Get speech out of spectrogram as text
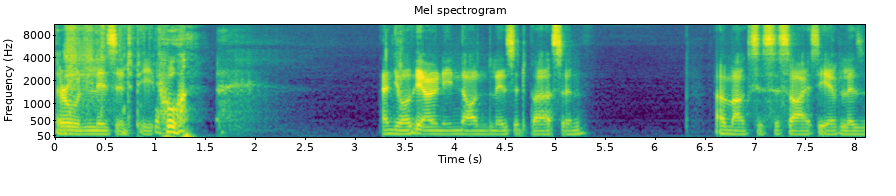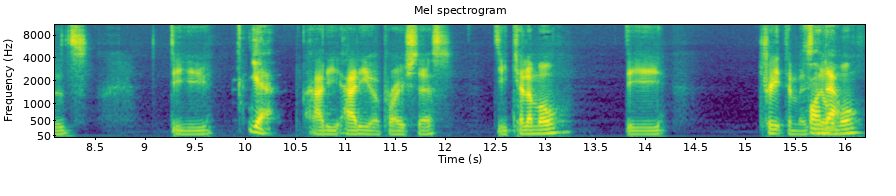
They're all lizard people. and you're the only non lizard person amongst a society of lizards. Do you Yeah. How do you how do you approach this? Do you kill them all? Do you treat them as Find out. normal?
